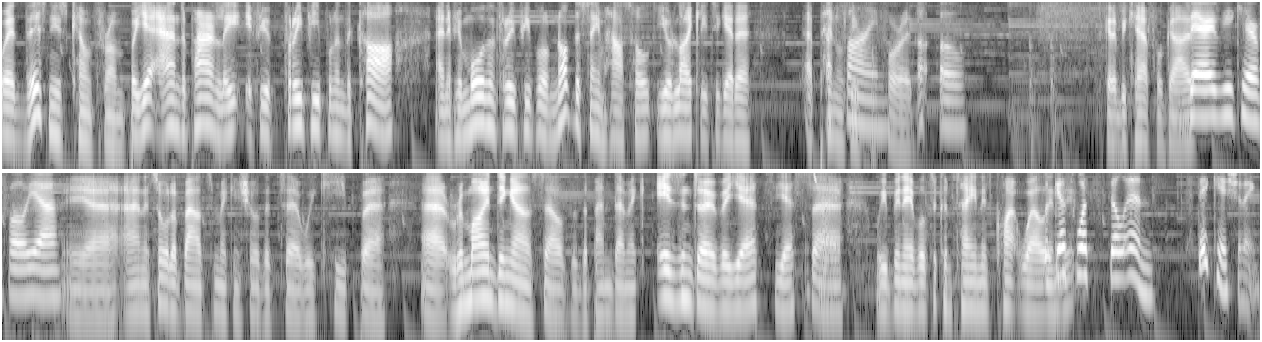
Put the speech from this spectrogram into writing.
"Whoa, where'd this news come from?" But yeah, and apparently, if you're three people in the car, and if you're more than three people of not the same household, you're likely to get a a penalty for, fine. for it. Uh oh. Gotta be careful, guys. Very be careful. Yeah. Yeah, and it's all about making sure that uh, we keep uh, uh, reminding ourselves that the pandemic isn't over yet. Yes, uh, right. we've been able to contain it quite well. But guess what's still in? Staycationing.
